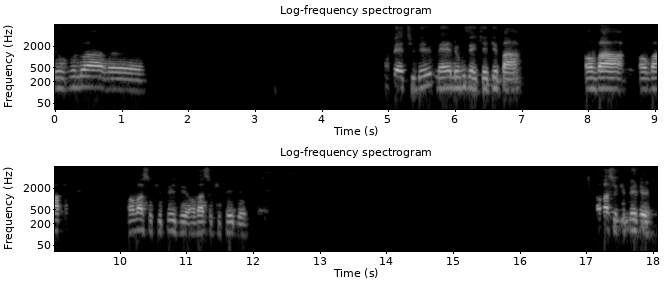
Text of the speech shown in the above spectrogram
de vouloir euh, vous perturber, mais ne vous inquiétez pas, on va, on va, on va s'occuper de, on va s'occuper de. on va s'occuper d'eux.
